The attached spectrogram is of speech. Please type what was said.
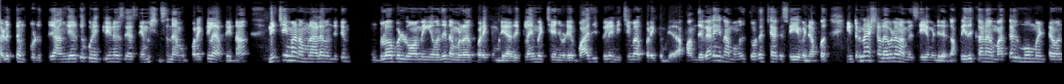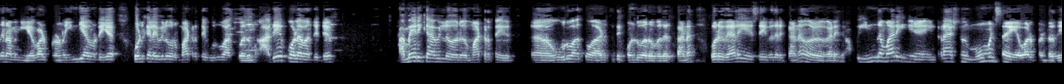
அழுத்தம் கொடுத்து அங்க இருக்கக்கூடிய கிரீன் ஹவுஸ் கேஸ் எமிஷன்ஸ் நம்ம குறைக்கல அப்படின்னா நிச்சயமா நம்மளால வந்துட்டு குளோபல் வார்மிங்கை வந்து நம்மளால குறைக்க முடியாது. கிளைமேட் சேஞ்சுடைய பாதிப்புகளை நிச்சயமா குறைக்க முடியாது. அப்ப அந்த வேலையை நம்ம வந்து தொடர்ச்சியாக செய்ய வேண்டும். அப்போ இன்டர்நேஷனல் லெவலில் நம்ம செய்ய வேண்டியது இருக்கு. அப்ப இதுக்கான மக்கள் மூவ்மெண்ட்டை வந்து நம்ம இங்க எவால்வ் பண்ணணும். இந்தியாவுடைய கொள்கை அளவில் ஒரு மாற்றத்தை உருவாக்குவதும் அதே போல வந்துட்டு அமெரிக்காவில் ஒரு மாற்றத்தை உருவாக்க அடுத்ததை கொண்டு வருவதற்கான ஒரு வேலையை செய்வதற்கான ஒரு வேலை அப்ப இந்த மாதிரி இன்டர்நேஷனல் மூவ்மெண்ட்ஸை எவால்வ் பண்றது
